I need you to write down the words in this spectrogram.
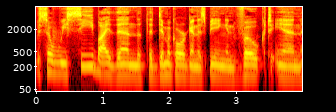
so we see by then that the Demogorgon is being invoked in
